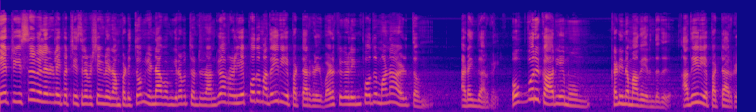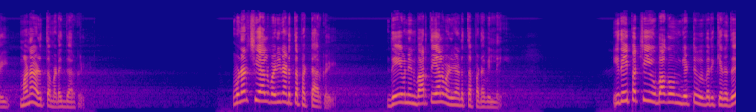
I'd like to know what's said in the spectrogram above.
நேற்று இஸ்ரவேலர்களை பற்றிய சில விஷயங்களை நாம் படித்தோம். எண்ணாகும் இருபத்தொன்று நான்கு அவர்கள் எப்போதும் அதைரியப்பட்டார்கள் வழக்குகளின் போது மன அழுத்தம் அடைந்தார்கள். ஒவ்வொரு காரியமும் கடினமாக இருந்தது. அதேரியப்பட்டார்கள் மன அழுத்தம் அடைந்தார்கள். உணர்ச்சியால் வழிநடத்தப்பட்டார்கள். தேவனின் வார்த்தையால் வழிநடத்தப்படவில்லை. இதை பற்றி உபாகமும் எட்டு விவரிக்கிறது.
